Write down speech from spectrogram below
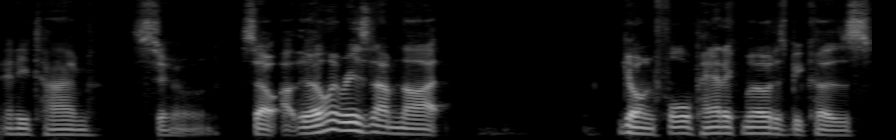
anytime soon. So uh, the only reason I'm not going full panic mode is because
